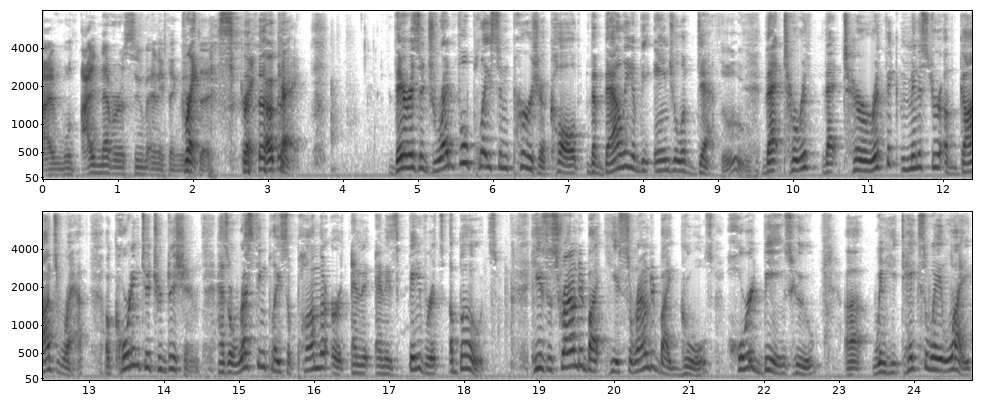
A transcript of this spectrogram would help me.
I will. I never assume anything these Great. days. Great. Okay. There is a dreadful place in Persia called the Valley of the Angel of Death. Ooh. That terrific, that terrific minister of God's wrath, according to tradition, has a resting place upon the earth and, and his favorites' abodes. He is surrounded by he is surrounded by ghouls, horrid beings who, uh, when he takes away life,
